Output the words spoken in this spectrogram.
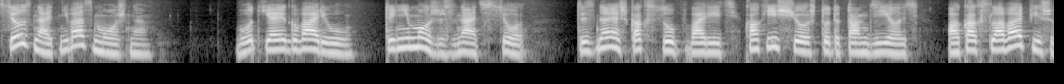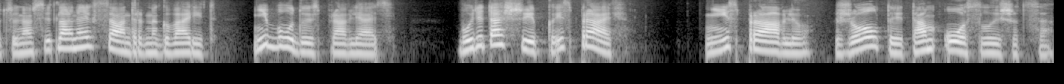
Все знать невозможно. Вот я и говорю, ты не можешь знать все. Ты знаешь, как суп варить, как еще что-то там делать, а как слова пишутся, нам Светлана Александровна говорит. Не буду исправлять. Будет ошибка, исправь. Не исправлю. Желтый там О слышится.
